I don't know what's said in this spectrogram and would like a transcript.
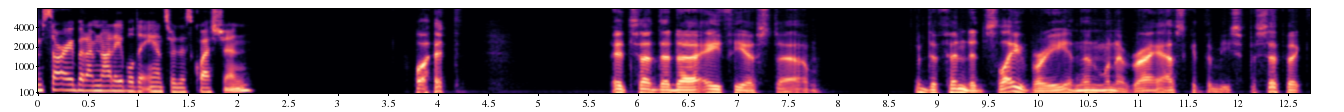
I'm sorry, but I'm not able to answer this question. What? It said that uh, atheist um, defended slavery, and then whenever I ask it to be specific,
